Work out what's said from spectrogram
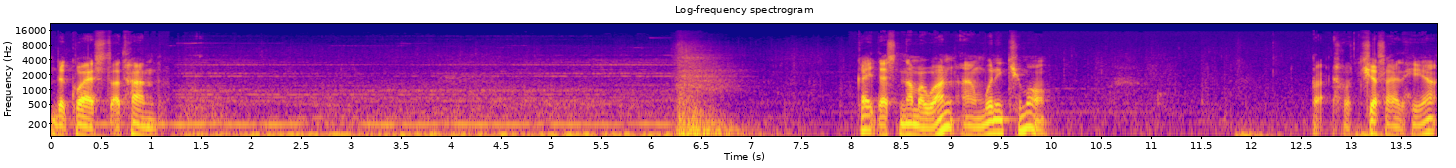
the quest at hand. Okay, that's number one, and we need two more. Right, so just ahead here.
